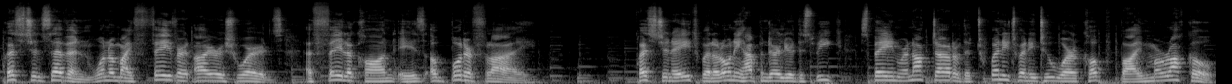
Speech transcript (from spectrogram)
Question 7. One of my favourite Irish words, a féileacán, is a butterfly. Question 8 Well, it only happened earlier this week. Spain were knocked out of the 2022 World Cup by Morocco.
